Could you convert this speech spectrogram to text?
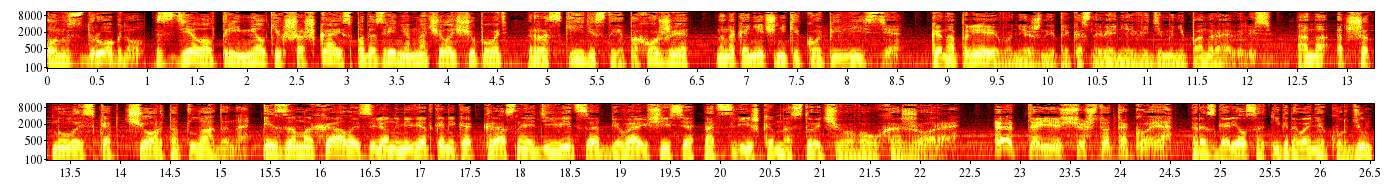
Он вздрогнул, сделал три мелких шажка и с подозрением начал ощупывать раскидистые, похожие на наконечники копий листья. Конопле его нежные прикосновения, видимо, не понравились. Она отшатнулась, как черт от ладана, и замахала зелеными ветками, как красная девица, отбивающаяся от слишком настойчивого ухажера. «Это еще что такое?» Разгорелся от негодования Курдюм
